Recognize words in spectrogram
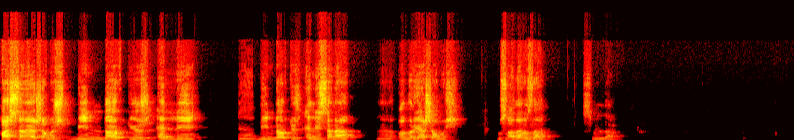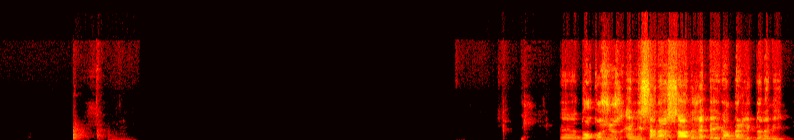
Kaç sene yaşamış? 1450 1450 sene e, ömür yaşamış. Müsaadenizle. Bismillah. 950 sene sadece peygamberlik dönemi.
